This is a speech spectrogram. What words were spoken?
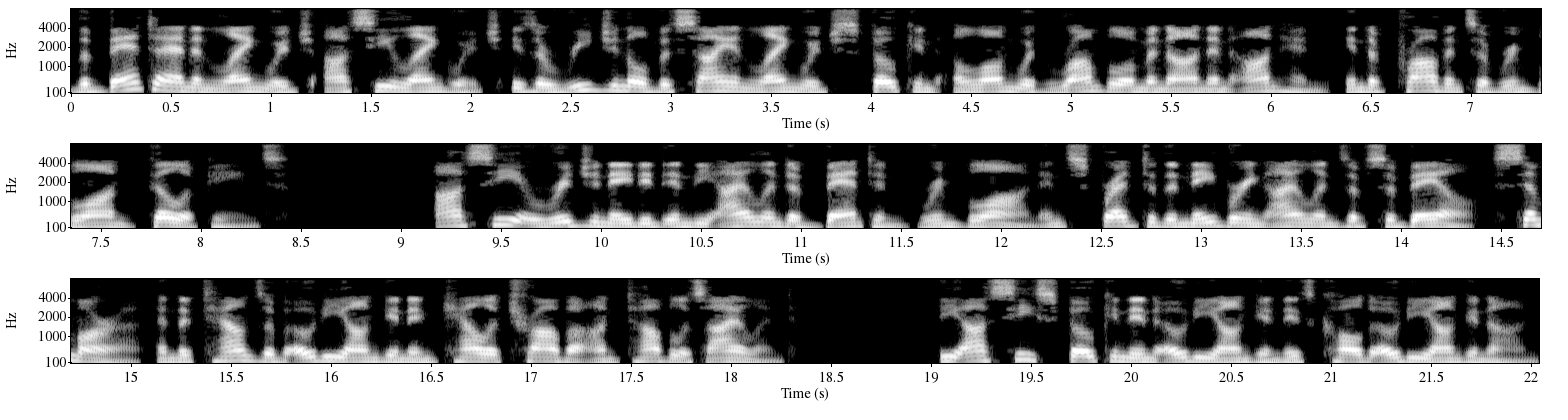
The Bantayanan language, Asi language is a regional Visayan language spoken, along with Romblon and Onhan, in the province of Romblon, Philippines. Asi originated in the island of Banton, Romblon and spread to the neighboring islands of Sibale, Simara, and the towns of Odiongan and Calatrava on Tablas Island. The Asi spoken in Odiongan is called Odianganan,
